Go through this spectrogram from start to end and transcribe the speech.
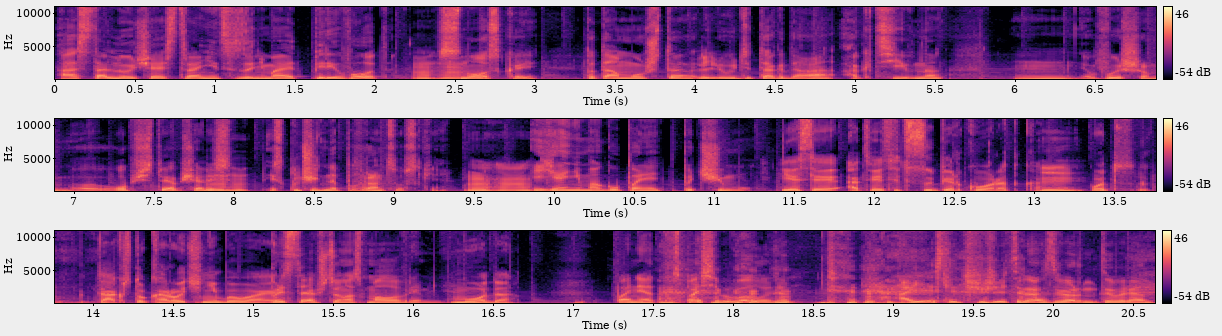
а остальную часть страницы занимает перевод с ноской, потому что люди тогда активно в высшем э, обществе общались исключительно по-французски. Мгм. И я не могу понять, почему. Если ответить супер коротко, М. вот так, что короче не бывает. Представь, что у нас мало времени. Мода. Понятно. Спасибо, Володя. А если чуть-чуть развернутый вариант?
